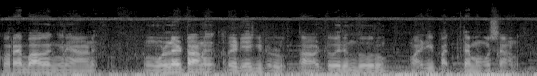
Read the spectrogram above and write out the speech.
കുറേ ഭാഗം ഇങ്ങനെയാണ്. മുകളിലോട്ടാണ് റെഡിയാക്കിയിട്ടുള്ളൂ താഴോട്ട് വരുന്തോറും വഴി പറ്റ മോശമാണ്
